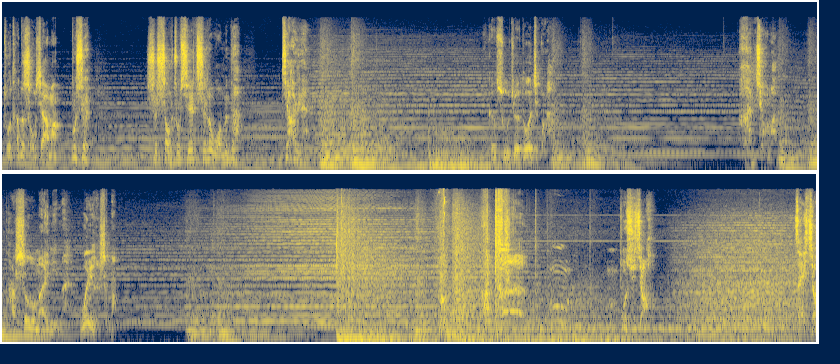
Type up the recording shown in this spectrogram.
做他的手下吗？不是，是少主挟持了我们的家人。你跟苏决多久了？他收买你们为了什么？不许叫！再叫，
